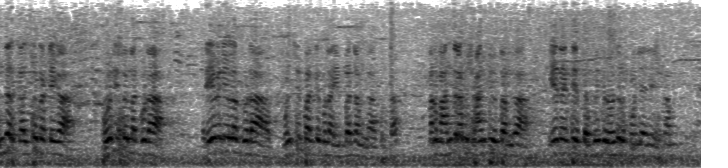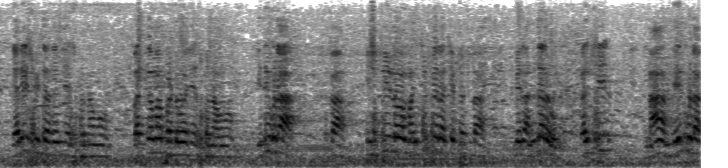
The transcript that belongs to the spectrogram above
అందరు కలిసికట్టుగా పోలీసులకు కూడా రెవెన్యూలకు కూడా మున్సిపాలిటీ కూడా ఇబ్బంది కాకుండా మనం అందరం శాంతియుతంగా ఏదైతే తొమ్మిది రోజులు పూజ చేసినాం గణేష్ విసర్జన చేసుకున్నాము బతుకమ్మ పండుగ చేసుకున్నాము. ఇది కూడా ఒక హిస్టరీలో మంచి పేరు వచ్చేటట్ల మీరు అందరూ కలిసి నా నేను కూడా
